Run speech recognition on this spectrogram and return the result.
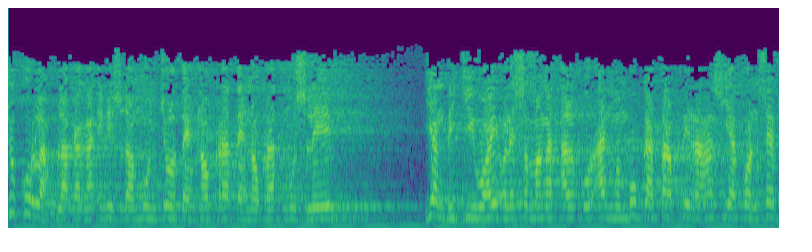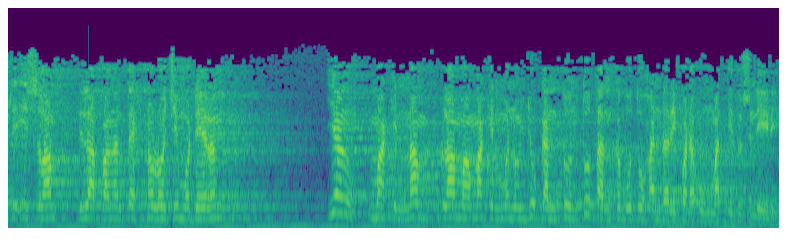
Syukurlah belakangan ini sudah muncul teknokrat-teknokrat muslim yang dijiwai oleh semangat Al-Quran membuka tabir rahasia konsepsi Islam di lapangan teknologi modern yang makin lama makin menunjukkan tuntutan kebutuhan daripada umat itu sendiri.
